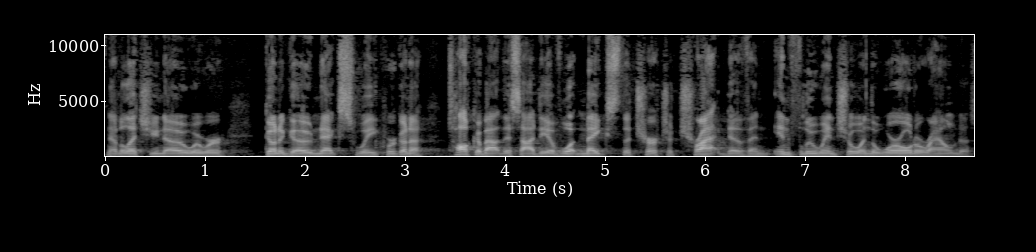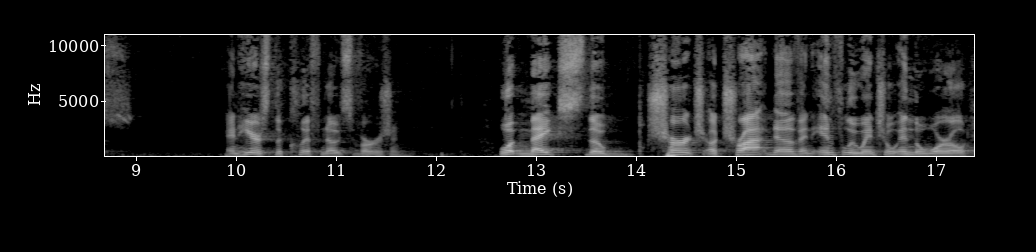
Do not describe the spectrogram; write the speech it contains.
Now, to let you know where we're going to go next week, we're going to talk about this idea of what makes the church attractive and influential in the world around us. And here's the Cliff Notes version. What makes the church attractive and influential in the world.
